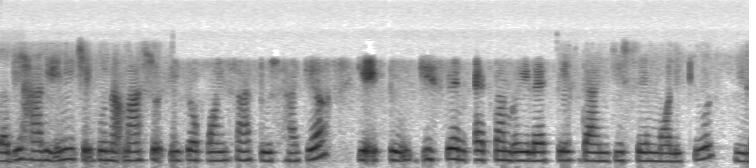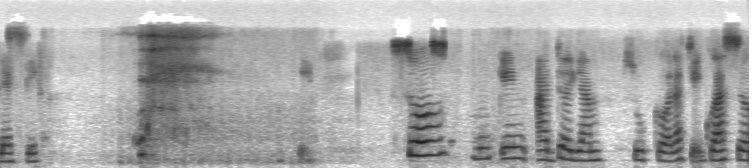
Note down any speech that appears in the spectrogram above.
Jadi hari ini cikgu nak masuk 3.1 sahaja iaitu jisim atom relatif dan jisim molekul relatif. Okay. So mungkin ada yang suka lah cikgu rasa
